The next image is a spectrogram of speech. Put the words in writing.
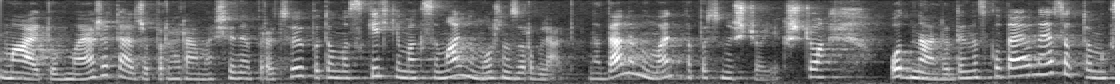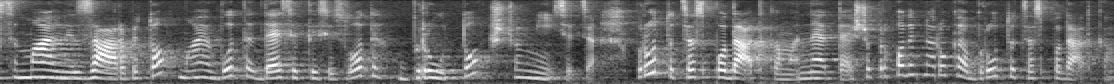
мають обмежити, адже програма ще не працює, по тому скільки максимально можна заробляти. На даний момент написано, що якщо одна людина складає внесок, то максимальний заробіток має бути 10 тисяч злотих брутто щомісяця. Брутто це з податками, не те, що приходить на руки, а брутто це з податками.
